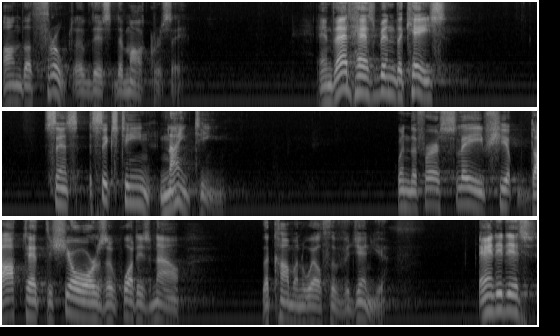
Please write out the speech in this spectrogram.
on the throat of this democracy. And that has been the case since 1619, when the first slave ship docked at the shores of what is now the Commonwealth of Virginia. And it is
